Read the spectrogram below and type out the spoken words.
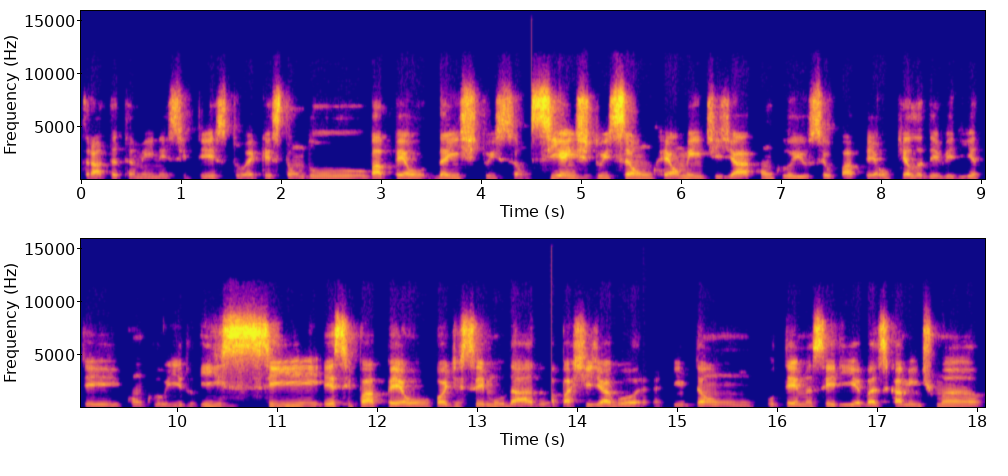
trata também nesse texto é a questão do papel da instituição. Se a instituição realmente já concluiu seu papel, que ela deveria ter concluído, e se esse papel pode ser mudado a partir de agora. Então, o tema seria basicamente uma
